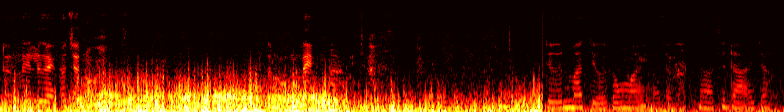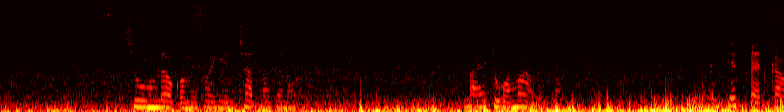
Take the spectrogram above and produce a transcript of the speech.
เดินเรื่อยๆแล้วจ้ะเนาะจะลงแรงมากเลยจ้ะเดินมาเจอตรงใหม่นะจ้ะเนาะน่าเสียดายจ้ะซูมแล้วก็ไม่ค่อยเห็นชัดนะจ้ะเนาะหลายตัวมากเลยจ้ะเป็นเจ็ดแปดเก้า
